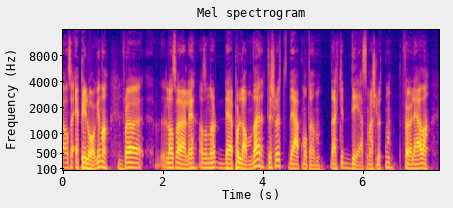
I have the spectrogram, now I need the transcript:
Altså epilogen, da. Mm. For la oss være ærlige. Altså når det er på land der til slutt, det er på en måte en Det er ikke det som er slutten, føler jeg, da.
